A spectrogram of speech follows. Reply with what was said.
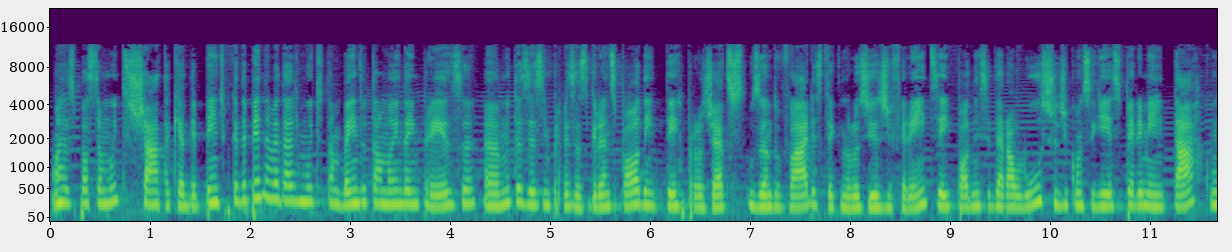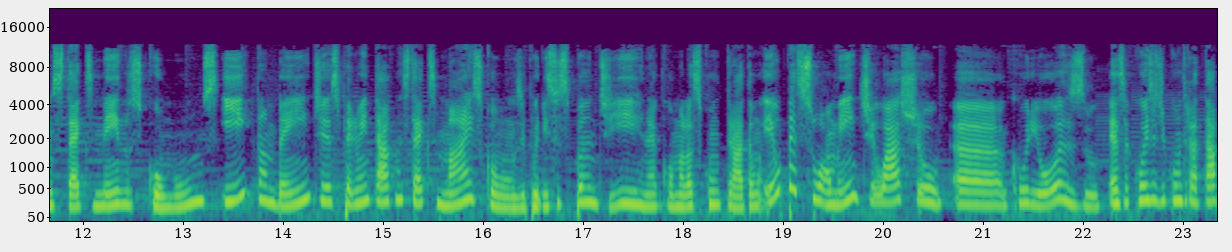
uma resposta muito chata que é depende, porque depende, na verdade, muito também do tamanho da empresa. Uh, muitas vezes empresas grandes podem ter projetos usando várias tecnologias diferentes e aí podem se dar ao luxo de conseguir experimentar com stacks menos comuns e também de experimentar com stacks mais comuns e por isso expandir, né, como elas contratam. Eu, pessoalmente, eu acho uh, curioso essa coisa de contratar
